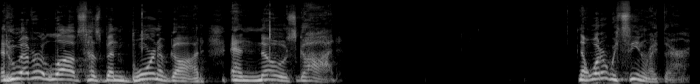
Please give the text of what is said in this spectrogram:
And whoever loves has been born of God and knows God. Now, what are we seeing right there?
